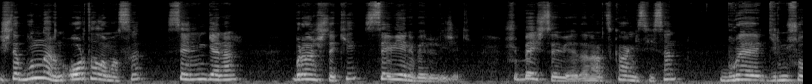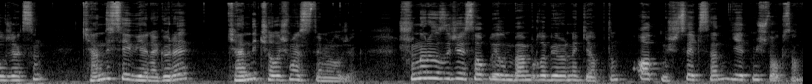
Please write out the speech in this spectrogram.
İşte bunların ortalaması senin genel branştaki seviyeni belirleyecek. Şu 5 seviyeden artık hangisiysen buraya girmiş olacaksın. Kendi seviyene göre kendi çalışma sistemin olacak. Şunları hızlıca hesaplayalım. Ben burada bir örnek yaptım. 60, 80, 70, 90.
